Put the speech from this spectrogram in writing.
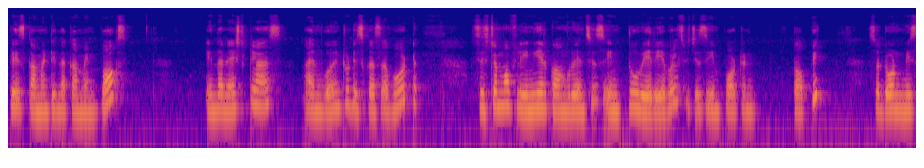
please comment in the comment box. In the next class i am going to discuss about system of linear congruences in two variables which is important topic. So don't miss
